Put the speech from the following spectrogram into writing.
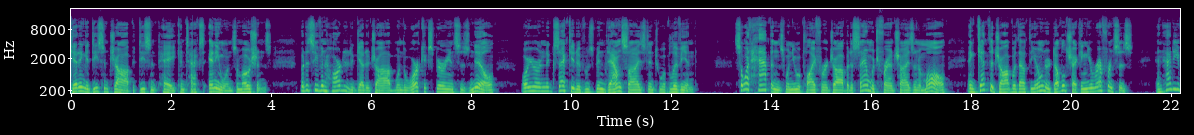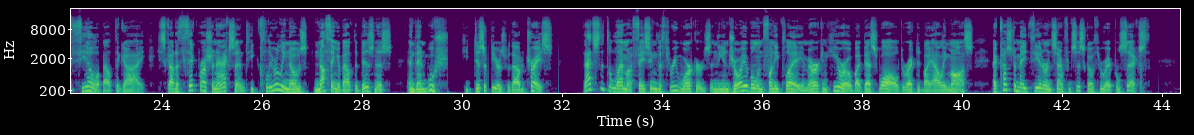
Getting a decent job at decent pay can tax anyone's emotions, but it's even harder to get a job when the work experience is nil or you're an executive who's been downsized into oblivion. So, what happens when you apply for a job at a sandwich franchise in a mall and get the job without the owner double checking your references? And how do you feel about the guy? He's got a thick Russian accent, he clearly knows nothing about the business, and then whoosh, he disappears without a trace. That's the dilemma facing the three workers in the enjoyable and funny play American Hero by Bess Wohl, directed by Ali Moss, at Custom Made Theater in San Francisco through April 6th.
